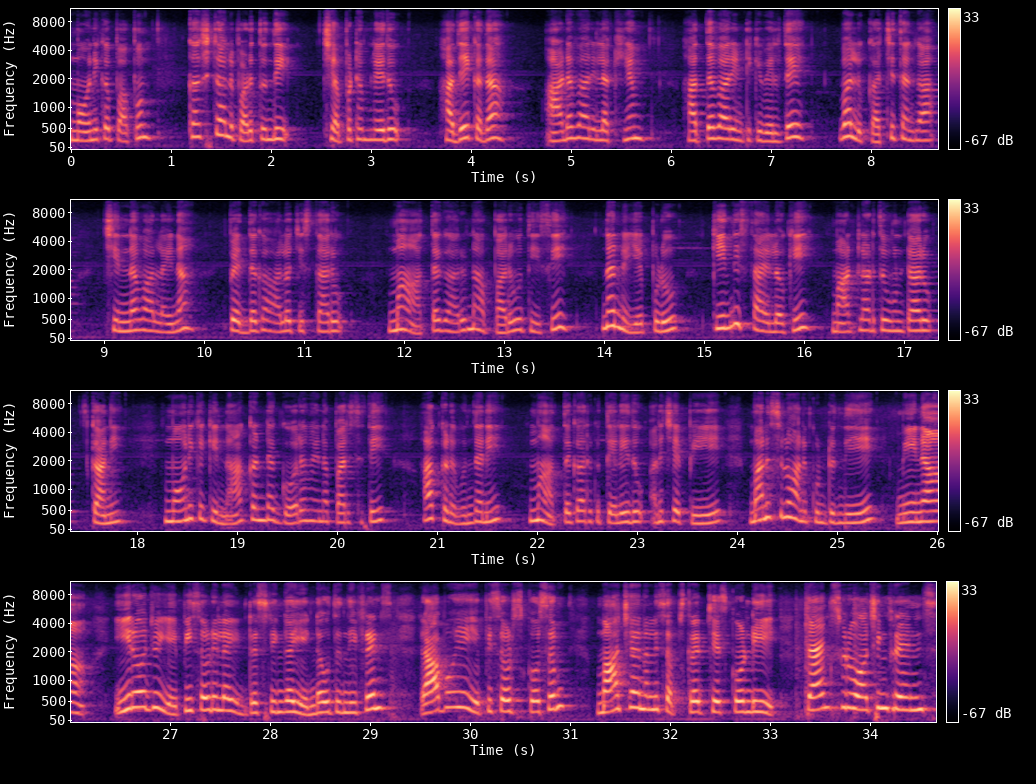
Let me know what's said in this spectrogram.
మౌనిక పాపం కష్టాలు పడుతుంది. చెప్పటం లేదు. అదే కదా ఆడవారి లక్ష్యం. అత్తవారింటికి వెళ్తే వాళ్ళు ఖచ్చితంగా చిన్నవాళ్ళైనా పెద్దగా ఆలోచిస్తారు. మా అత్తగారు నా పరువు తీసి నన్ను ఎప్పుడూ కింది స్థాయిలోకి మాట్లాడుతూ ఉంటారు. కానీ మౌనికకి నాకండా ఘోరమైన పరిస్థితి అక్కడ ఉందని మా అత్తగారికి తెలీదు అని చెప్పి మనసులో అనుకుంటుంది మీనా. ఈరోజు ఎపిసోడ్ ఇలా ఇంట్రెస్టింగ్గా ఎండ్ అవుతుంది ఫ్రెండ్స్. రాబోయే ఎపిసోడ్స్ కోసం మా ఛానల్ని సబ్స్క్రైబ్ చేసుకోండి. Thanks for watching friends.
